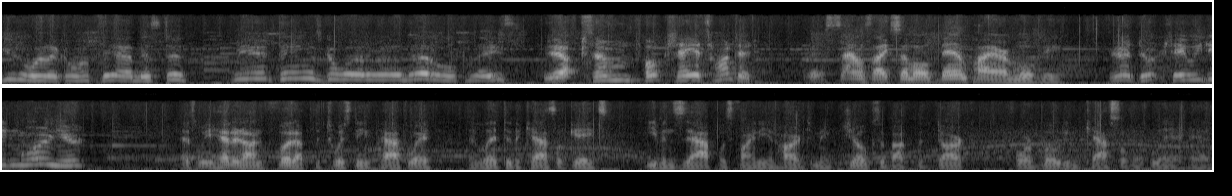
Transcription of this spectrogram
You don't want to go up there, mister. Weird things go on around that old place. Yep, some folks say it's haunted. This sounds like some old vampire movie. Yeah, don't say we didn't warn you. As we headed on foot up the twisting pathway that led to the castle gates, even Zap was finding it hard to make jokes about the dark, foreboding castle that lay ahead.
